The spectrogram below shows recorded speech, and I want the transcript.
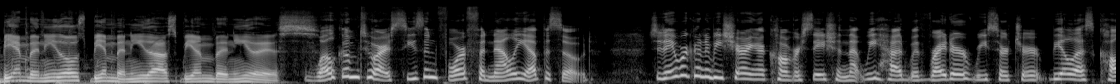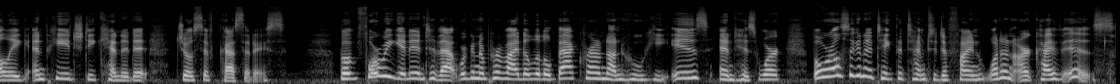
Bienvenidos, bienvenidas, bienvenides. Welcome to our season four finale episode. Today, we're going to be sharing a conversation that we had with writer, researcher, BLS colleague, and PhD candidate Joseph Caceres. But before we get into that, we're going to provide a little background on who he is and his work, but we're also going to take the time to define what an archive is.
